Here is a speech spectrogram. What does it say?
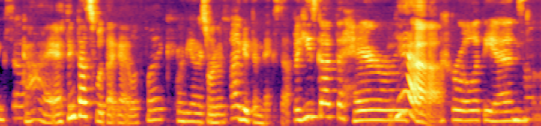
think so. guy. I think that's what that guy looked like. Or the other Sort of. I get them mixed up. But he's got the hair Yeah. curl at the end. He's all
